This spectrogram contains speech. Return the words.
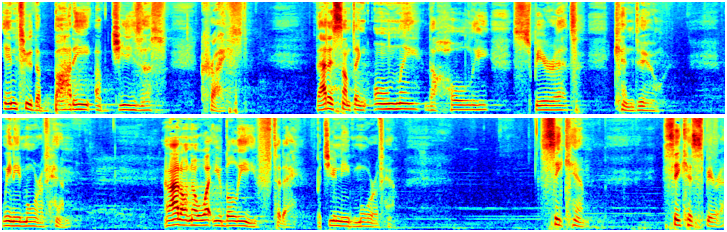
into the body of Jesus Christ. That is something only the Holy Spirit can do. We need more of Him. And I don't know what you believe today, but you need more of Him. Seek Him, seek His Spirit.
